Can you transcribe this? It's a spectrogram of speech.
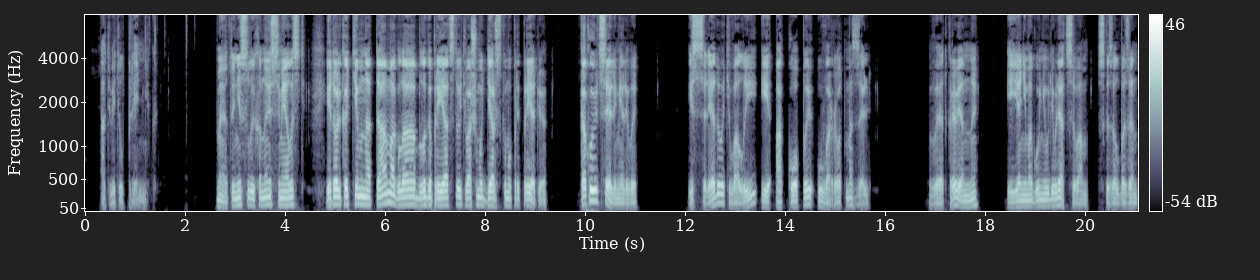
— ответил пленник. — Это неслыханная смелость, и только темнота могла благоприятствовать вашему дерзкому предприятию. Какую цель имели вы? — Исследовать валы и окопы у ворот Мазель. — Вы откровенны, и я не могу не удивляться вам, — сказал Базен.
